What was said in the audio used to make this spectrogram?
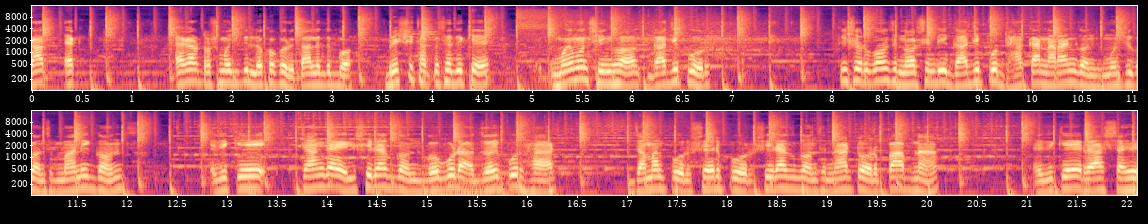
রাত এক, এগারোটার সময় যদি লক্ষ্য করি, তাহলে দেখব বৃষ্টি থাকতেছে এদিকে ময়মনসিংহ, গাজীপুর, কিশোরগঞ্জ, নরসিংদী, গাজীপুর, ঢাকা, নারায়ণগঞ্জ, মুন্সীগঞ্জ, মানিকগঞ্জ, এদিকে টাঙ্গাইল, সিরাজগঞ্জ, বগুড়া, জয়পুরহাট জামালপুর, শেরপুর, সিরাজগঞ্জ, নাটোর, পাবনা, এদিকে রাজশাহী,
